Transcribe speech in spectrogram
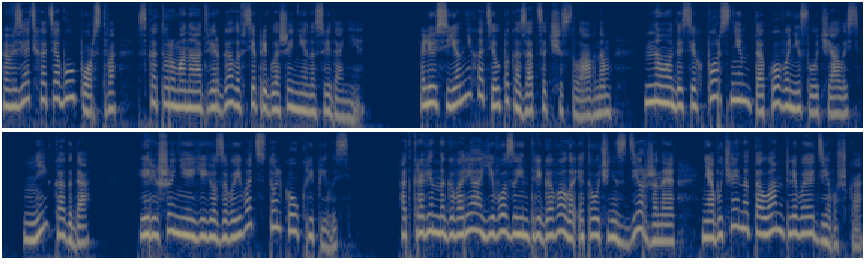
Взять хотя бы упорство, с которым она отвергала все приглашения на свидание. Люсьен не хотел показаться тщеславным, но до сих пор с ним такого не случалось. Никогда. И решение ее завоевать только укрепилось. Откровенно говоря, его заинтриговала эта очень сдержанная, необычайно талантливая девушка,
